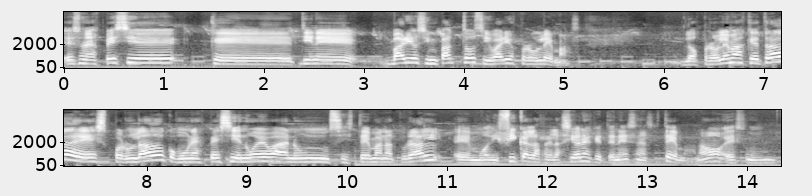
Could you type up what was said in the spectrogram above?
es una especie que tiene varios impactos y varios problemas. Los problemas que trae es, por un lado, como una especie nueva en un sistema natural, eh, modifica las relaciones que tenés en el sistema. ¿no? Es un,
